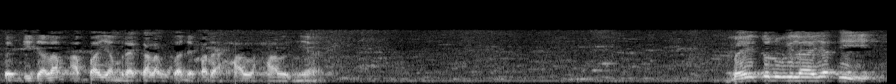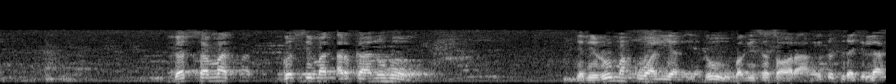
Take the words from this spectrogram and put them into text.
di dalam apa yang mereka lakukan daripada hal-halnya. Baitul wilayati Gasamat Gusimat arkanuhu jadi rumah kewalian itu bagi seseorang itu sudah jelas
